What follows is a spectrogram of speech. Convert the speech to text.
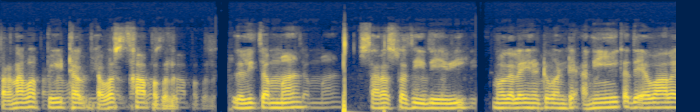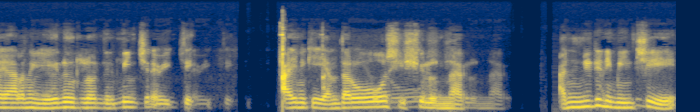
ప్రణవ పీఠ వ్యవస్థాపకులు. లలితమ్మ సరస్వతీదేవి మొదలైనటువంటి అనేక దేవాలయాలను ఏలూరులో నిర్మించిన వ్యక్తి. ఆయనకి ఎందరో శిష్యులు ఉన్నారు అన్నిటిని మించి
